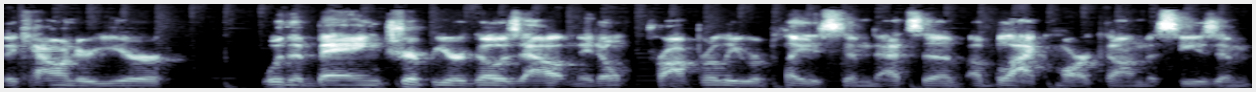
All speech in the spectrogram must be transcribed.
the calendar year with a bang. Trippier goes out and they don't properly replace him. That's a, a black mark on the season.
